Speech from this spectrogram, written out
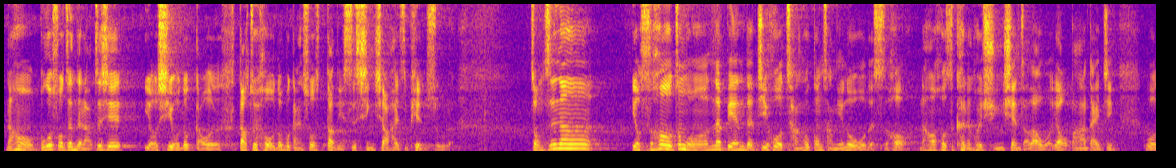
然后，不过说真的啦，这些游戏我都搞了，到最后我都不敢说到底是行销还是骗术了。总之呢，有时候中国那边的集货厂或工厂联络我的时候，然后或是客人会巡线找到我要我帮他带进，我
